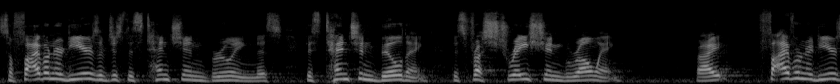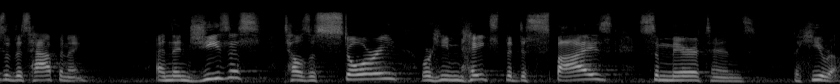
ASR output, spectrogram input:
So, 500 years of just this tension brewing, this, this tension building, this frustration growing, right? 500 years of this happening. And then Jesus tells a story where he makes the despised Samaritans the hero.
